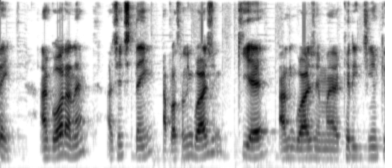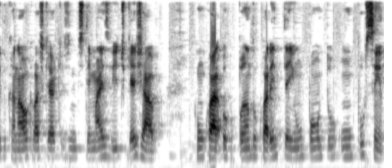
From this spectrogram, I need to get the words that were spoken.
Bem, agora, né, a gente tem a próxima linguagem, que é a linguagem mais queridinha aqui do canal, que eu acho que é a que a gente tem mais vídeo, que é Java, com, ocupando 41,1%.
